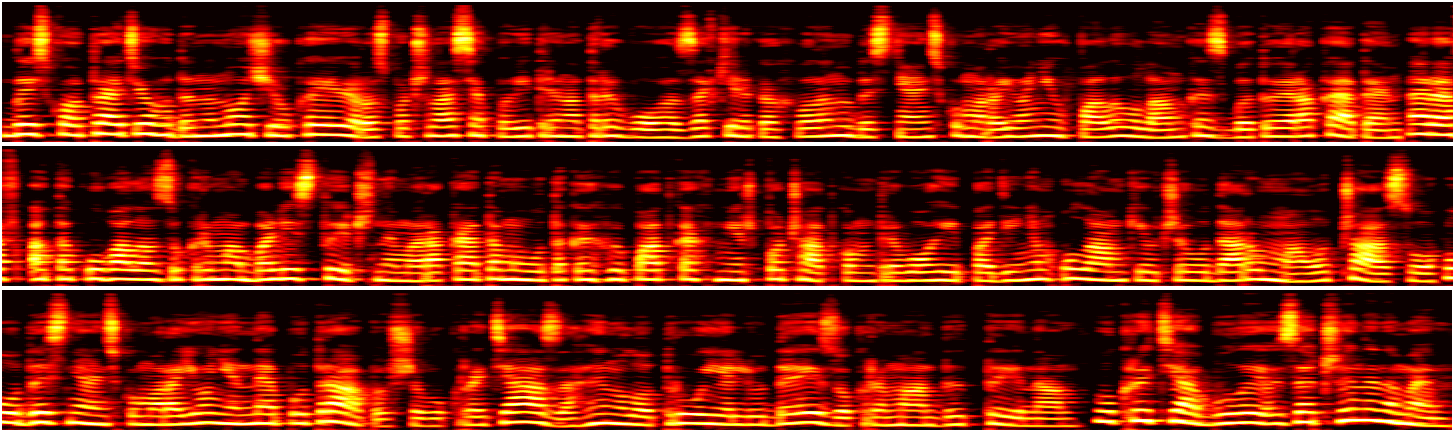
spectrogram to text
Близько третьої години ночі у Києві розпочалася повітряна тривога. За кілька хвилин у Деснянському районі впали уламки збитої ракети. РФ атакувала зокрема балістичними ракетами. У таких випадках між початком тривоги і падінням уламків чи ударом мало часу. У Деснянському районі, не потрапивши в укриття, загинуло троє людей, зокрема дитина. Укриття були зачиненими.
